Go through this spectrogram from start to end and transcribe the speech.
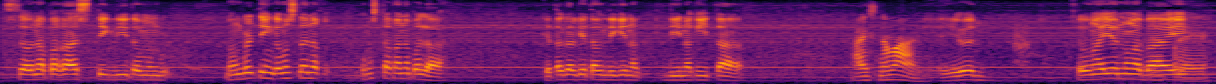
So napaka-astig dito mang, mang Berting, kamusta na kamusta ka na pala? Kitagal kitang di, di nakita. Ayos naman. Ayun. So ngayon mga bay, Siyempre,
